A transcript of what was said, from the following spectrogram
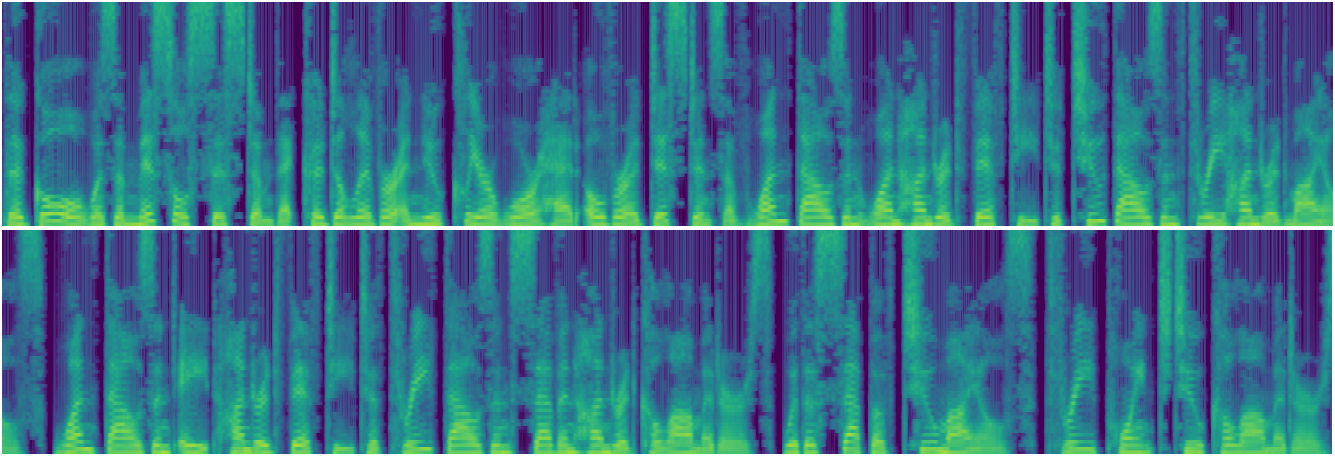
The goal was a missile system that could deliver a nuclear warhead over a distance of 1,150 to 2,300 miles 1,850 to 3,700 kilometers with a CEP of 2 miles 3.2 kilometers.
